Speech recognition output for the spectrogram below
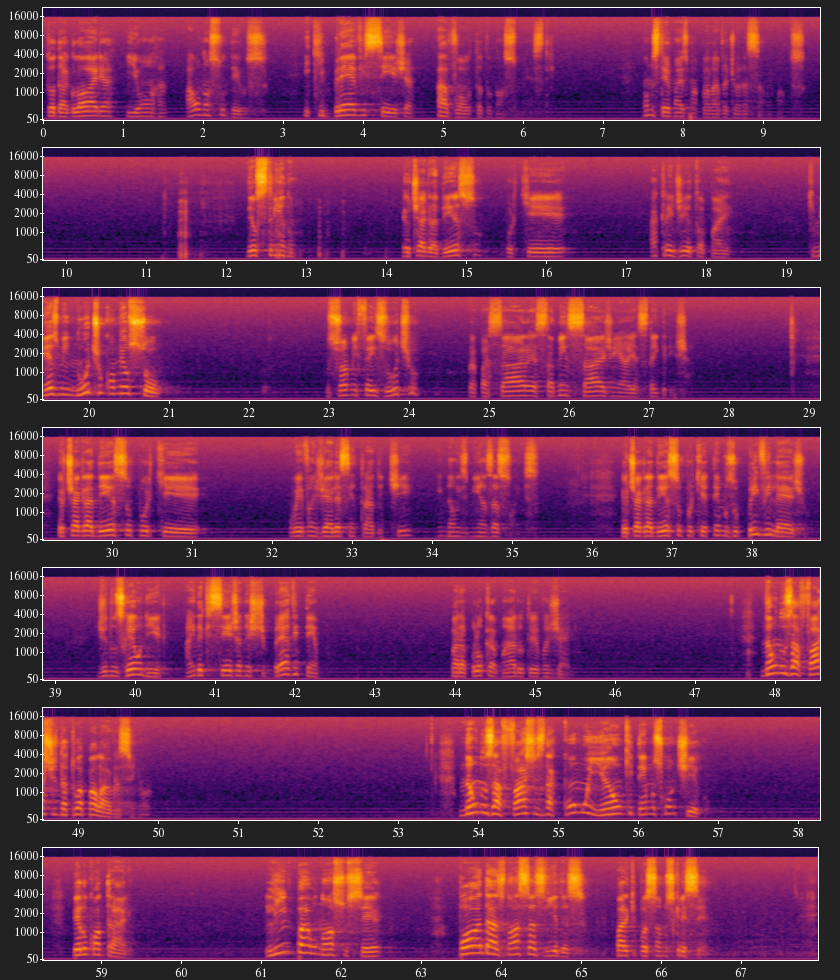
Toda glória e honra ao nosso Deus e que breve seja a volta do nosso Mestre. Vamos ter mais uma palavra de oração, irmãos. Deus Trino, eu te agradeço porque acredito, ó Pai, que mesmo inútil como eu sou, o Senhor me fez útil para passar essa mensagem a esta igreja. Eu te agradeço porque o Evangelho é centrado em Ti e não em minhas ações. Eu te agradeço porque temos o privilégio de nos reunir, ainda que seja neste breve tempo, para proclamar o Teu Evangelho. Não nos afastes da Tua palavra, Senhor. Não nos afastes da comunhão que temos contigo. Pelo contrário, limpa o nosso ser, poda as nossas vidas para que possamos crescer.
